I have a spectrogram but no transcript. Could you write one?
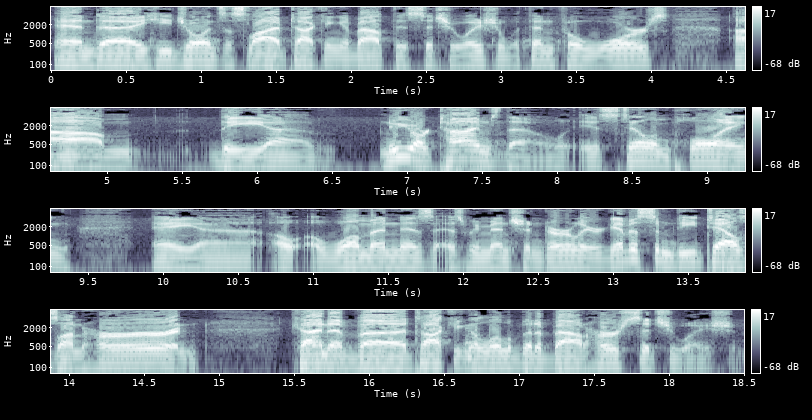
And uh, he joins us live talking about this situation with InfoWars. Um, the uh, New York Times, though, is still employing a, uh, a, a woman, as as we mentioned earlier. Give us some details on her and kind of uh, talking a little bit about her situation.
